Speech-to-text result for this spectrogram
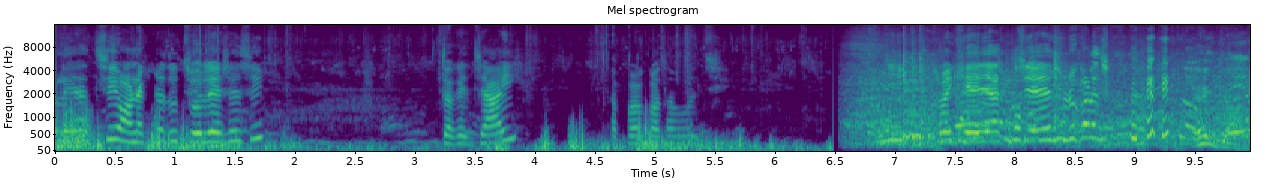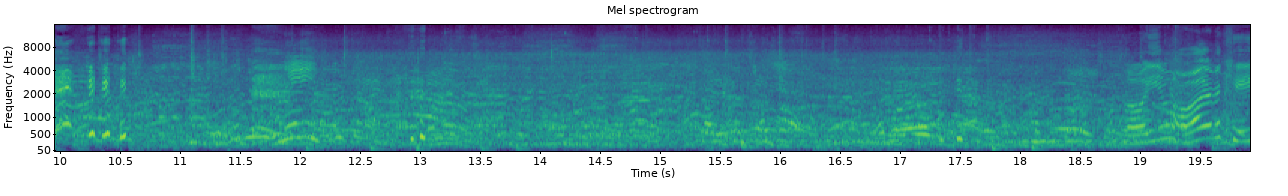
চলে যাচ্ছি, অনেকটা দূর চলে এসেছি। তোকে যাই, তারপর কথা বলছি। সবাই খেয়ে যাচ্ছে। শুরু করে। সবাই বাবা খেয়ে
